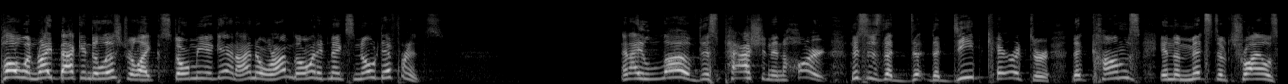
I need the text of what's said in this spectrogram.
Paul went right back into Lystra, like, stone me again. I know where I'm going. It makes no difference. And I love this passion and heart. This is the, the, the, deep character that comes in the midst of trials.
